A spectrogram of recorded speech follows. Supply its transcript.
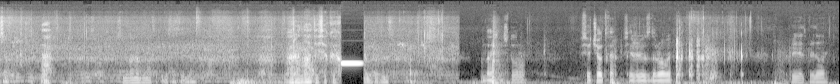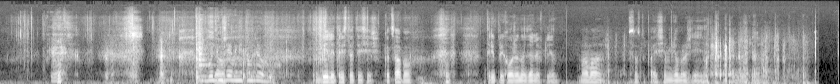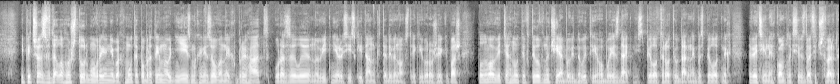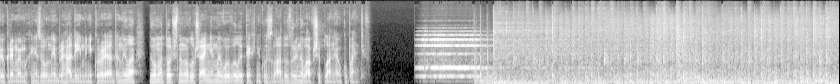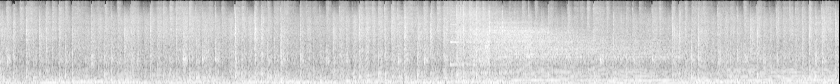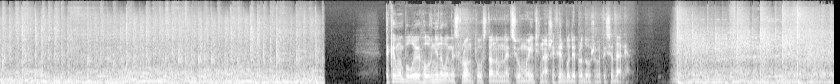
Сліва на 1250 рублей. Гранаты всякая ху... Удачный штурм. Все четко, все живы, здоровы. Привет, передавай. Будем Всё. живыми помрем. Убили 300 тысяч кацапов. Три прихожина взяли в плен. Мама, с наступающим днем рождения. І під час вдалого штурму в районі Бахмута побратими однієї з механізованих бригад уразили новітній російський танк Т-90, який ворожий екіпаж планував відтягнути в тил вночі, аби відновити його боєздатність. Пілоти роти ударних безпілотних авіаційних комплексів з 24-ї окремої механізованої бригади імені короля Данила двома точними влучаннями вивели техніку з ладу, зруйнувавши плани окупантів. Такими були головні новини з фронту станом на цю мить. Наш ефір буде продовжуватися далі.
